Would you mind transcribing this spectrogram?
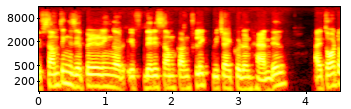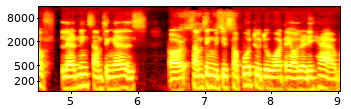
if something is appearing or if there is some conflict which I couldn't handle, I thought of learning something else or something which is supportive to what I already have,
